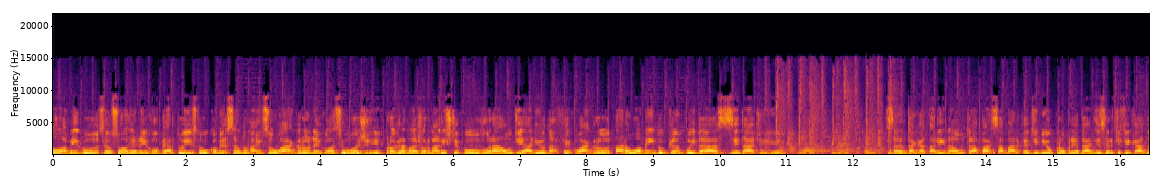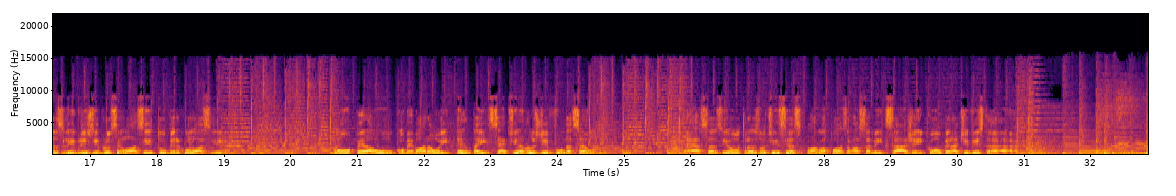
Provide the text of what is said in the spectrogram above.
Alô, amigos, eu sou Renê Roberto e estou começando mais um Agronegócio Hoje, programa jornalístico rural diário da FECOAGro para o homem do campo e da cidade. Santa Catarina ultrapassa a marca de mil propriedades certificadas livres de brucelose e tuberculose. Coopera 1 comemora 87 anos de fundação. Essas e outras notícias logo após a nossa mensagem cooperativista.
